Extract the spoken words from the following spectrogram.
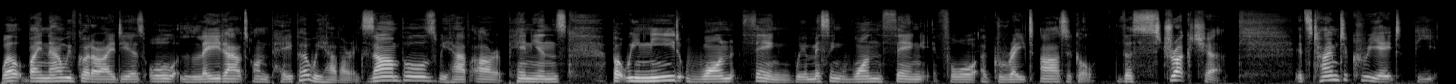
well, by now we've got our ideas all laid out on paper. We have our examples, we have our opinions, but we need one thing. We're missing one thing for a great article the structure. It's time to create the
